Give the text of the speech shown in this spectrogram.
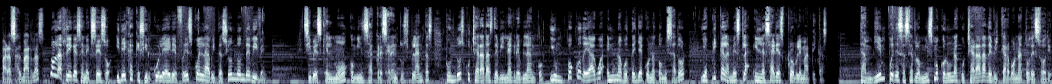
Para salvarlas, no las riegues en exceso y deja que circule aire fresco en la habitación donde viven. Si ves que el moho comienza a crecer en tus plantas, pon dos cucharadas de vinagre blanco y un poco de agua en una botella con atomizador y aplica la mezcla en las áreas problemáticas. También puedes hacer lo mismo con una cucharada de bicarbonato de sodio.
